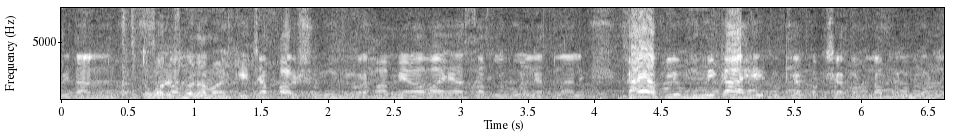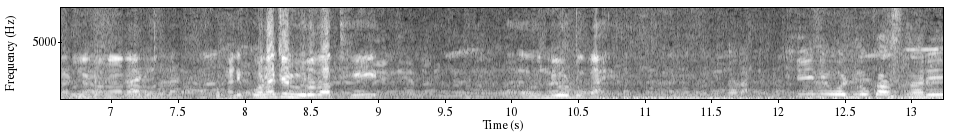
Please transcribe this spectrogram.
विधान निवडणुकीच्या पार्श्वभूमीवर हा मेळावा आहे असं आपलं बोलण्यात आलं काय आपली भूमिका आहे? कुठल्या पक्षाकडून आपण निवडणूक लढवणार आहोत? आणि कोणाच्या विरोधात ही निवडणूक आहे? ही निवडणूक असणारे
